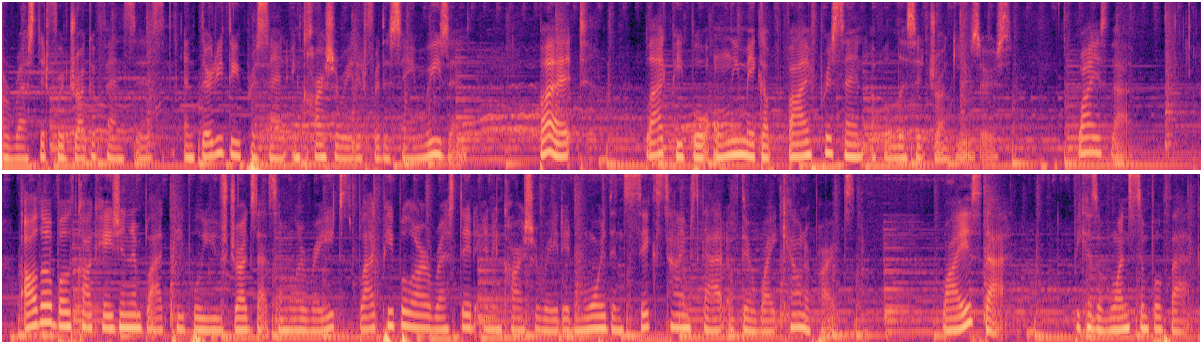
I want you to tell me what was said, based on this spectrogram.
arrested for drug offenses and 33% incarcerated for the same reason. But black people only make up 5% of illicit drug users. Why is that? Although both Caucasian and black people use drugs at similar rates, black people are arrested and incarcerated more than six times that of their white counterparts. Why is that? Because of one simple fact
